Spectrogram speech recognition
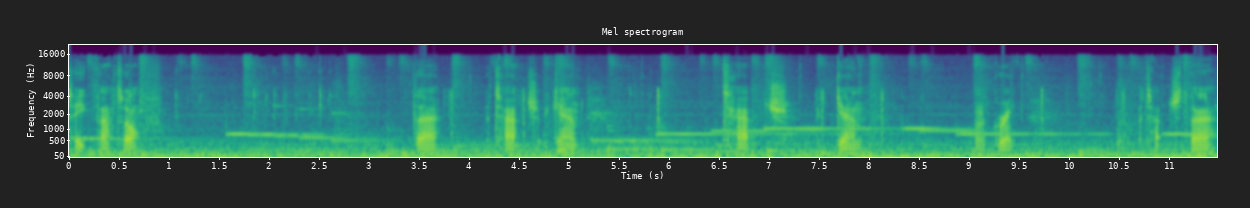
Take that off. There. Attach again, attach again, oh great, attach there,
